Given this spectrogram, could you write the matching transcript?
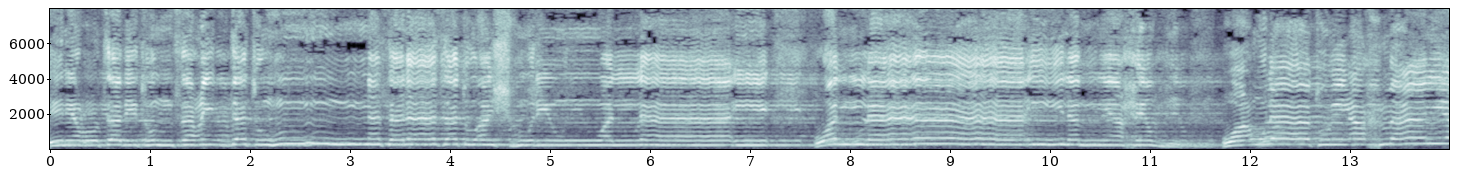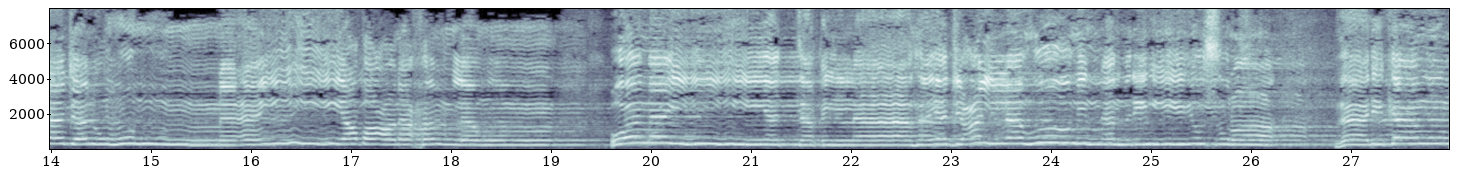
إن ارتبتم فعدتهن ثلاثة أشهر واللائي, واللائي لم يحض وعلاة الأحمال أجلهن أن يضعن حملهن ومن يتق الله يجعل له من أمره يسرا ذلك أمر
